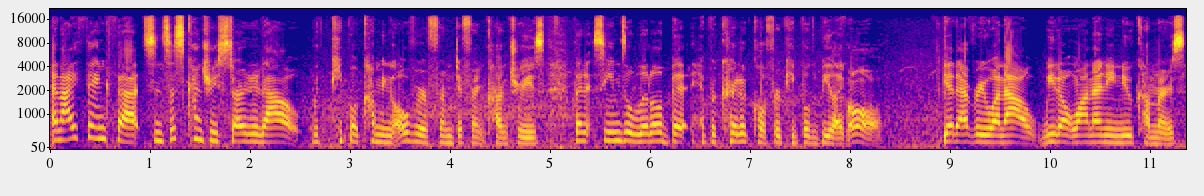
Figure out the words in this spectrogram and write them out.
And I think that since this country started out with people coming over from different countries, then it seems a little bit hypocritical for people to be like, oh, get everyone out. We don't want any newcomers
